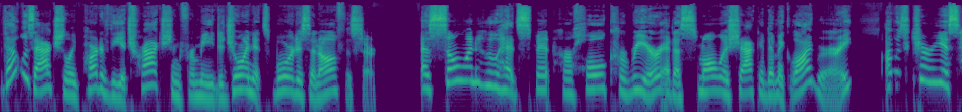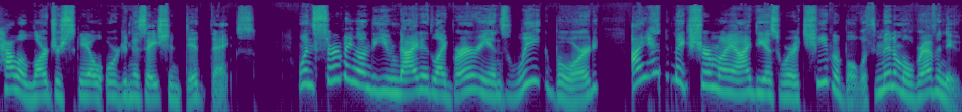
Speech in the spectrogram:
That was actually part of the attraction for me to join its board as an officer. As someone who had spent her whole career at a smallish academic library, I was curious how a larger scale organization did things. When serving on the United Librarians League board, I had to make sure my ideas were achievable with minimal revenue,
